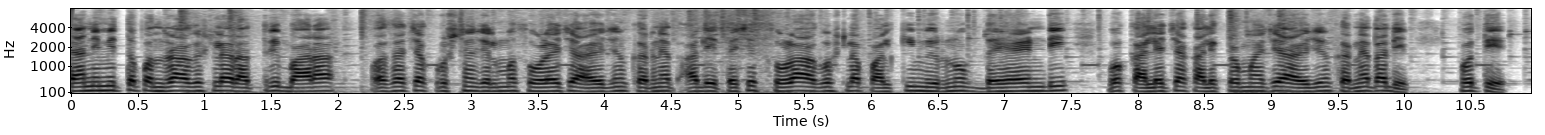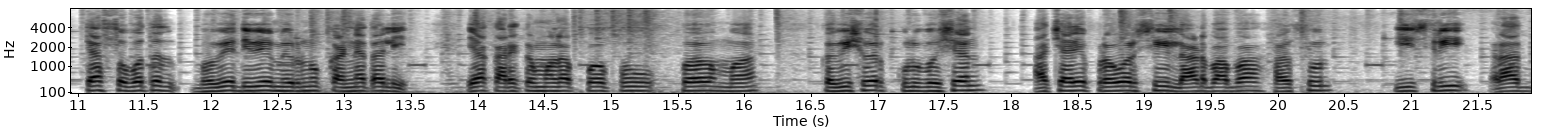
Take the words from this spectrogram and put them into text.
त्यानिमित्त पंधरा ऑगस्टला रात्री बारा वाजताच्या कृष्ण जन्म सोहळ्याचे आयोजन करण्यात आले. तसेच सोळा ऑगस्टला पालखी मिरवणूक दह्यांडी व काल्याच्या कार्यक्रमाचे आयोजन करण्यात आले होते. त्याचसोबतच भव्य दिव्य मिरवणूक काढण्यात आली. या कार्यक्रमाला प पु फ म कवीश्वर कुलभूषण आचार्य प्रवर श्री लाडबाबा हसूल ई श्री राध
